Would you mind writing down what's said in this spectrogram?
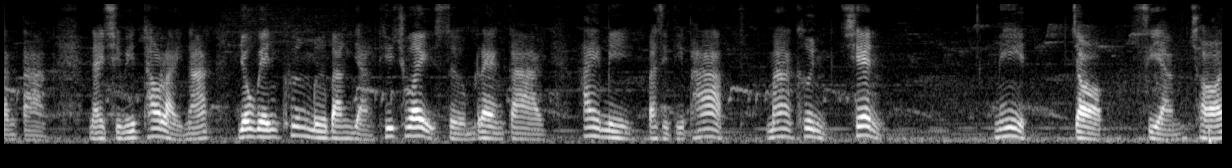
ต่างๆ ในชีวิตเท่าไหร่นัก ยกเว้นเครื่องมือบางอย่างที่ช่วยเสริมแรงกาย ให้มีประสิทธิภาพมากขึ้น เช่น มีด จอบ เสียม ช้อน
